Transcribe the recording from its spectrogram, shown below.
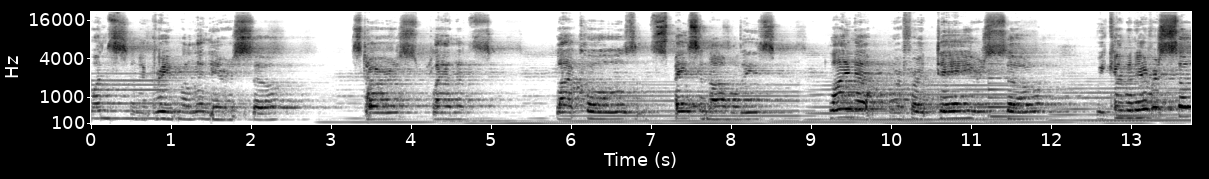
Once in a great millennia or so, stars, planets, black holes and space anomalies line up where for a day or so we come an ever so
